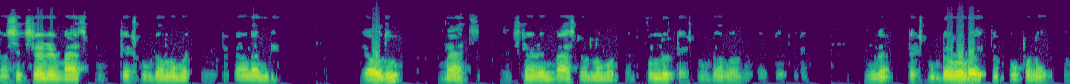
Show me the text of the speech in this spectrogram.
ನಾವು six standard maths book text book download ಮಾಡ್ಕೊಂಡ್ಬಿಟ್ಟು ಕನ್ನಡ ಮೀಡಿಯಂ ಯಾವುದು? Maths six standard maths download ಮಾಡ್ಕೊಂಡು ಫುಲ್ ಟೆಕ್ಸ್ಟ್ ಬುಕ್ ಡೌನ್ಲೋಡ್ ಮಾಡ್ಕೊಂಡ್ರೆ ನಿಮ್ಗೆ ಟೆಕ್ಸ್ಟ್ ಬುಕ್ ಡೌನ್ಲೋಡ್ ಆಯಿತು ಓಪನ್ ಆಗುತ್ತೆ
